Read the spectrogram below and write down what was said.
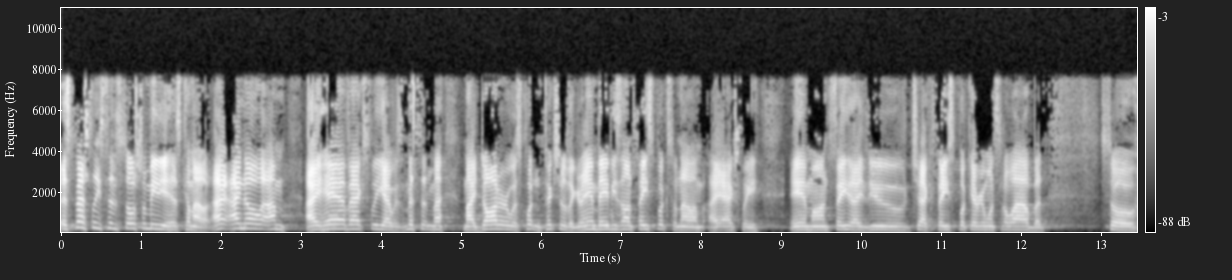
especially since social media has come out. I, I know I'm I have actually I was missing my my daughter was putting pictures of the grandbabies on Facebook, so now I'm, I actually am on face. I do check Facebook every once in a while, but so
